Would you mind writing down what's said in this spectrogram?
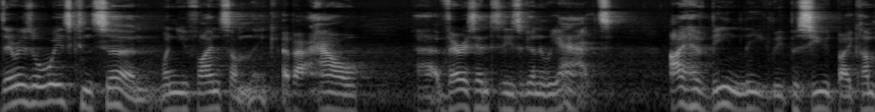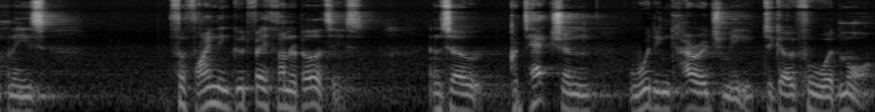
there is always concern when you find something about how uh, various entities are going to react. I have been legally pursued by companies for finding good faith vulnerabilities. And so protection would encourage me to go forward more.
